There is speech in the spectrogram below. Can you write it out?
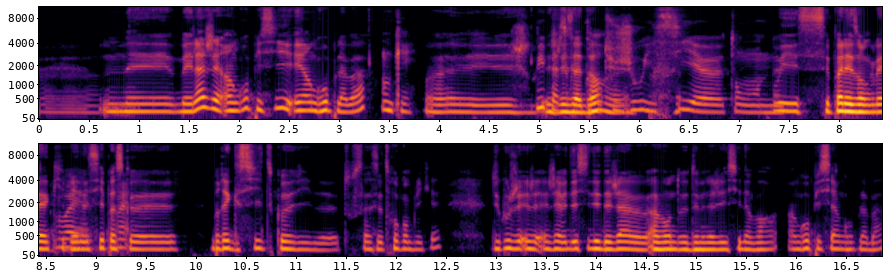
euh, mais mais là j'ai un groupe ici et un groupe là-bas Ok. ouais, je, Oui, je parce les que adore quand tu euh. joues ici, euh, ton Oui, c'est pas les Anglais qui Ouais, viennent ici parce que Brexit, Covid, euh, tout ça, c'est trop compliqué. Du coup, j'avais décidé déjà, euh, avant de déménager ici, d'avoir un groupe ici, un groupe là-bas.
